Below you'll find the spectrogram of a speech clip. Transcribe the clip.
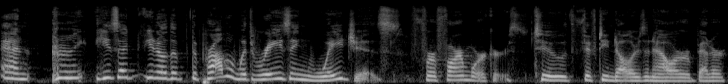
And he said, you know, the, the problem with raising wages for farm workers to $15 an hour or better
